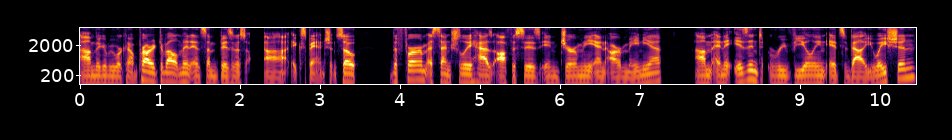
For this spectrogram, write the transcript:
Um, they're going to be working on product development and some business uh, expansion. So the firm essentially has offices in Germany and Armenia, um, and it isn't revealing its valuation,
